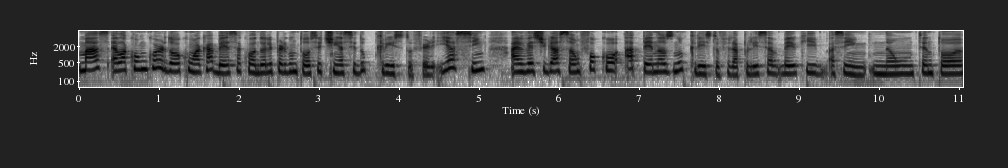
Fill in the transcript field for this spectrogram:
mas ela concordou com a cabeça quando ele perguntou se tinha sido Christopher. E assim, a investigação focou apenas no Christopher. A polícia meio que, assim, não tentou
